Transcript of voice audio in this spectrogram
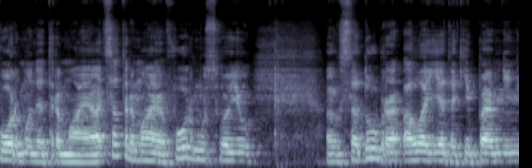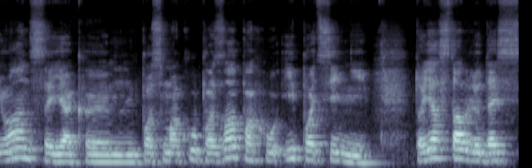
форму не тримає. А ця тримає форму свою. Е, Все добре, але є такі певні нюанси, як ем, по смаку, по запаху і по ціні. То я ставлю десь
